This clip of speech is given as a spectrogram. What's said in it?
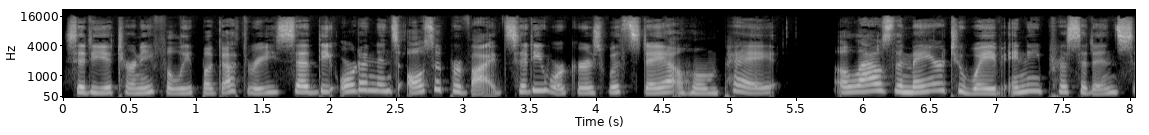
City Attorney Philippa Guthrie said the ordinance also provides city workers with stay at home pay, allows the mayor to waive any precedents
